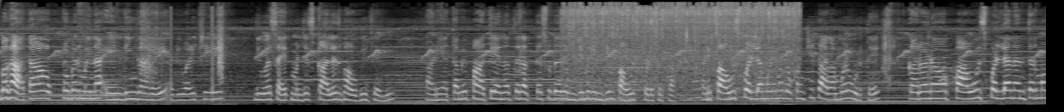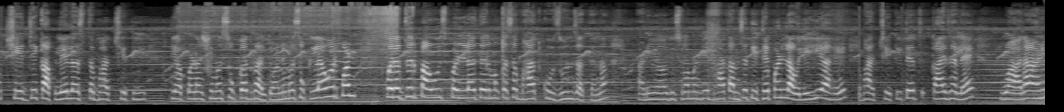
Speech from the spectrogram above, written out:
बघा आता ऑक्टोबर महिना एंडिंग आहे. दिवाळीचे दिवस आहेत म्हणजेच कालच भाऊबीज झाली. आणि आता मी पाहते आहे ना तर आत्तासुद्धा रिमझिम रिमझिम पाऊस पडत होता. आणि पाऊस पडल्यामुळे मग लोकांची तारांबळ उडते. कारण पाऊस पडल्यानंतर मग शेत जे कापलेलं असतं भात शेती ती आपण अशी मग सुकत घालतो. आणि मग सुकल्यावर पण परत जर पाऊस पडला तर मग कसं भात कुजून जातं ना? आणि दुसरं म्हणजे भात आमचं तिथे पण लावलेली आहे. भात शेती तर काय झालंय? वारा आणि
